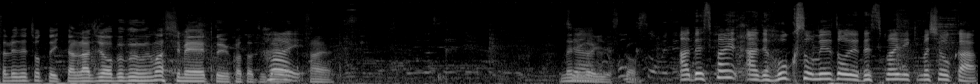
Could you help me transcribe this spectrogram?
それでちょっと一旦ラジオ部分は締めという形で。はい。何がいいですか？あデスパイあでホークスおめでとうでデスパイに行きましょうか。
